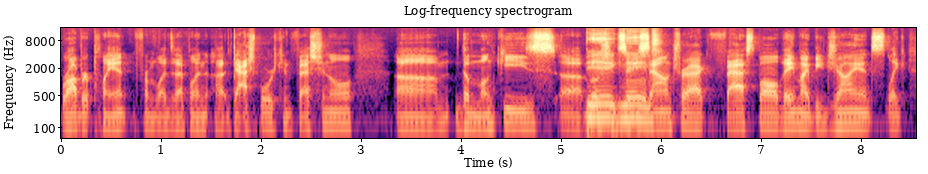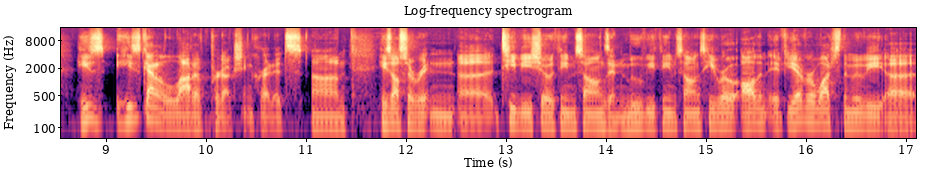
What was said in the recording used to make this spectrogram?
Robert Plant from Led Zeppelin, uh, Dashboard Confessional. Um, the Monkees, uh, Motion City names. soundtrack, Fastball, They Might Be Giants. Like he's he's got a lot of production credits. Um, he's also written uh, TV show theme songs and movie theme songs. He wrote all them. If you ever watch the movie uh,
